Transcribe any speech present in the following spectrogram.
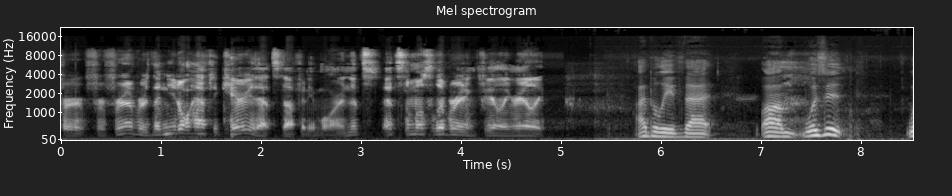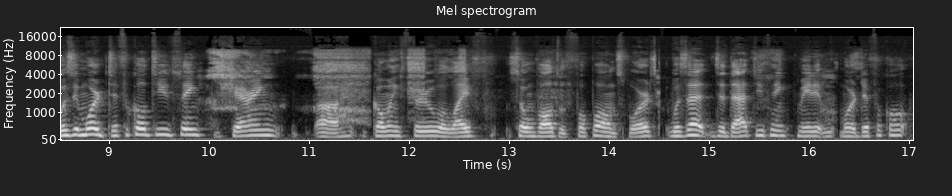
for, for forever, then you don't have to carry that stuff anymore, and that's that's the most liberating feeling, really. I believe that. Um, was it was it more difficult? Do you think sharing, uh, going through a life so involved with football and sports? Was that did that? Do you think made it more difficult?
